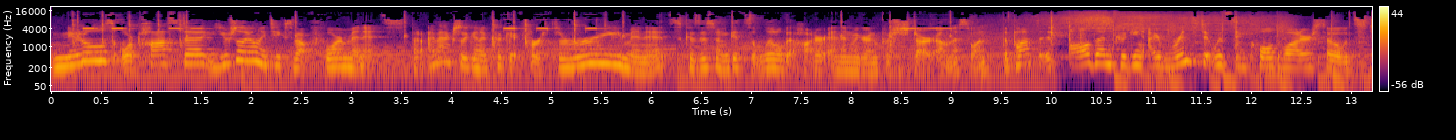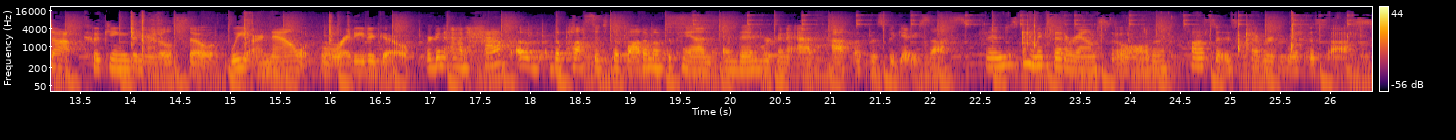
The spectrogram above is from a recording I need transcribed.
noodles or pasta usually only takes about four minutes, but I'm actually gonna cook it for three minutes because this one gets a little bit hotter and then we're gonna push start on this one. The pasta is all done cooking. I rinsed it with some cold water so it would stop cooking the noodles. So we are now ready to go. We're gonna add half of the pasta to the bottom of the pan and then we're gonna add half of the spaghetti sauce. Then just gonna mix that around so all the pasta is covered with the sauce.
